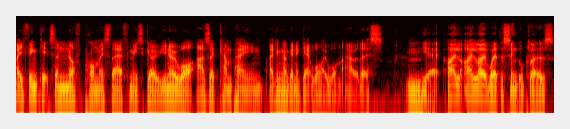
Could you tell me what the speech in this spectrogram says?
I think it's enough promise there for me to go. You know what? As a campaign, I think I'm going to get what I want out of this. Yeah, I, I like where the single players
